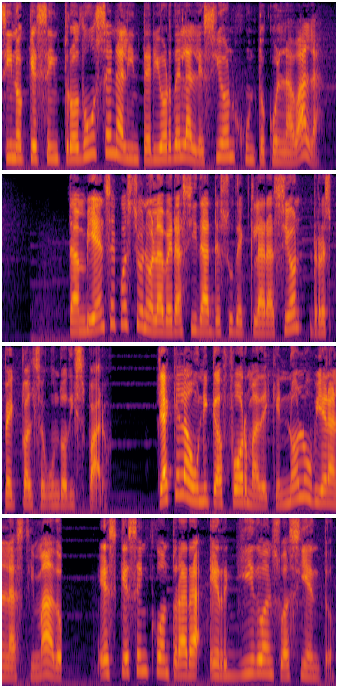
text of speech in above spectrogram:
sino que se introducen al interior de la lesión junto con la bala. También se cuestionó la veracidad de su declaración respecto al segundo disparo, ya que la única forma de que no lo hubieran lastimado es que se encontrara erguido en su asiento,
